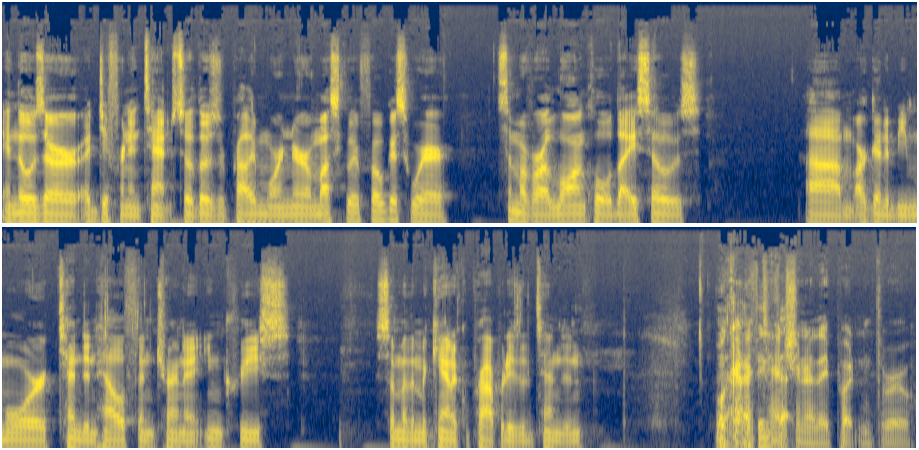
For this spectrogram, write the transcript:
And those are a different intent. So those are probably more neuromuscular focus, where some of our long hold ISOs um, are going to be more tendon health and trying to increase some of the mechanical properties of the tendon. What Yeah, kind I of think that- tension are they putting through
